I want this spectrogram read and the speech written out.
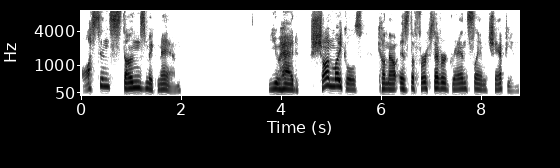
Austin Stuns McMahon, you had Shawn Michaels come out as the first ever Grand Slam champion.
